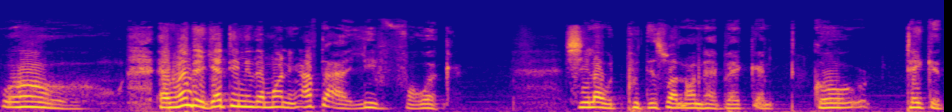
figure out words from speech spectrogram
Whoa. And when they get in in the morning, after I leave for work, Sheila would put this one on her back and go take it,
